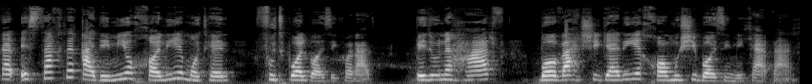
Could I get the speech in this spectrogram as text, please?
در استخر قدیمی و خالی متل فوتبال بازی کند. بدون حرف با وحشیگری خاموشی بازی می کردند.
